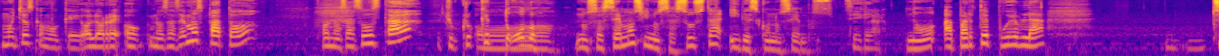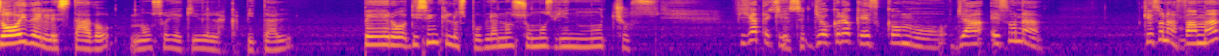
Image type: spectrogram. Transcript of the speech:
muchos como que o, lo o nos hacemos pato ¿O nos asusta? Yo creo que todo. Nos hacemos y nos asusta y desconocemos. Sí, claro. ¿No? Aparte, Puebla, soy del estado, no soy aquí de la capital, pero dicen que los poblanos somos bien muchos. Fíjate que yo creo que es como, ya, es una, que es una fama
